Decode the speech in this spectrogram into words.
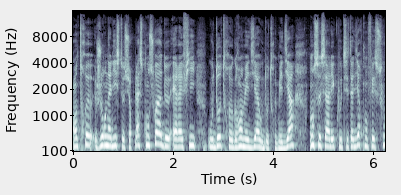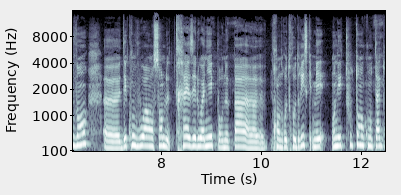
entre journalistes sur place, qu'on soit de RFI ou d'autres grands médias ou d'autres médias, on se serre les coudes. C'est-à-dire qu'on fait souvent euh, des convois ensemble très éloignés pour ne pas euh, prendre trop de risques, mais on est tout le temps en contact.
